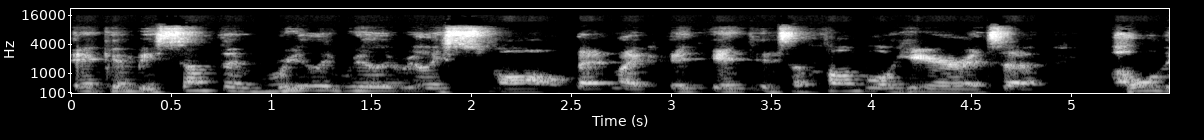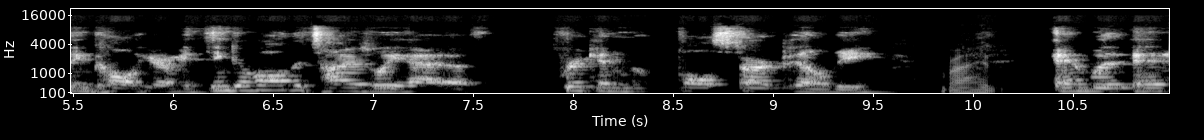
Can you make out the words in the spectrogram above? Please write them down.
it can be something really, really, really small that like it, it, it's a fumble here, it's a holding call here. I mean, think of all the times we had a freaking false start penalty. Right. And with and,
